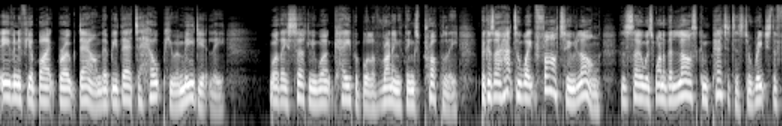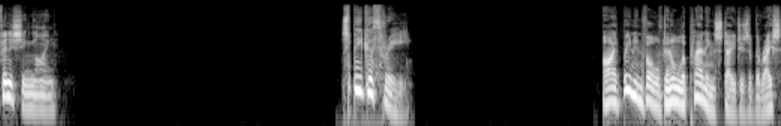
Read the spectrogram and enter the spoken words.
even if your bike broke down, they'd be there to help you immediately. Well, they certainly weren't capable of running things properly because I had to wait far too long, and so was one of the last competitors to reach the finishing line. Speaker 3. I'd been involved in all the planning stages of the race,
